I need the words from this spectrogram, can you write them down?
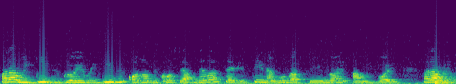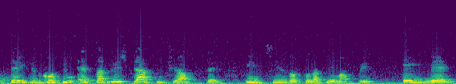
Father, we give you glory, we give you honor because you have never said a thing and go back to you null and void. Father, we thank you because you established that which you have said. In Jesus' name I pray. Amen.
